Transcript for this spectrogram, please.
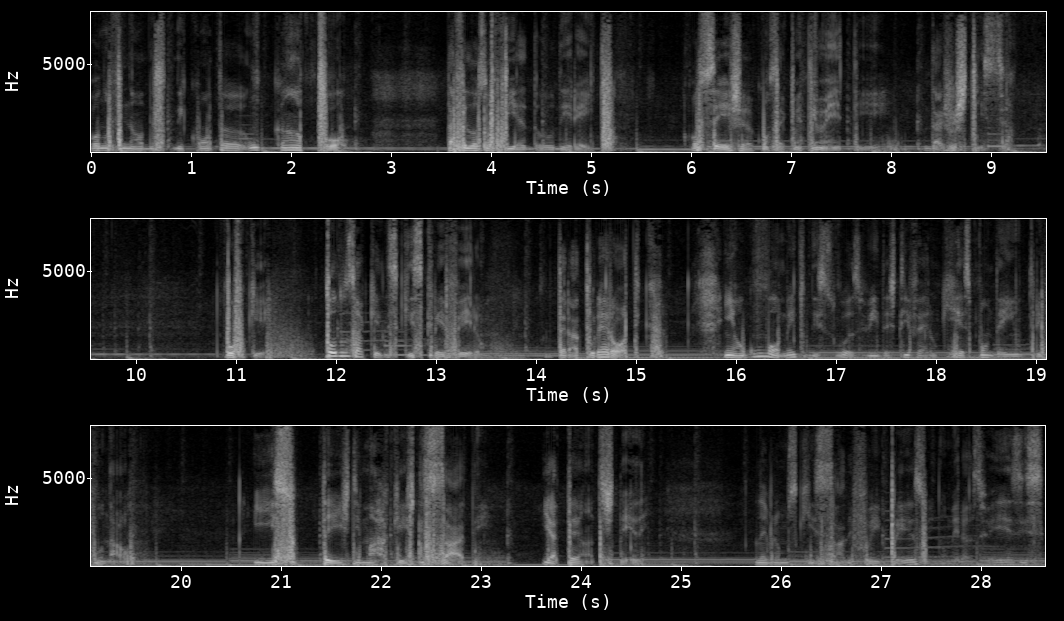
Ou no final de, de contas, um campo da filosofia do direito? Ou seja, consequentemente, da justiça? Por quê? Todos aqueles que escreveram literatura erótica em algum momento de suas vidas tiveram que responder em um tribunal. E isso desde Marquês de Sade e até antes dele. Lembramos que Sade foi preso inúmeras vezes.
